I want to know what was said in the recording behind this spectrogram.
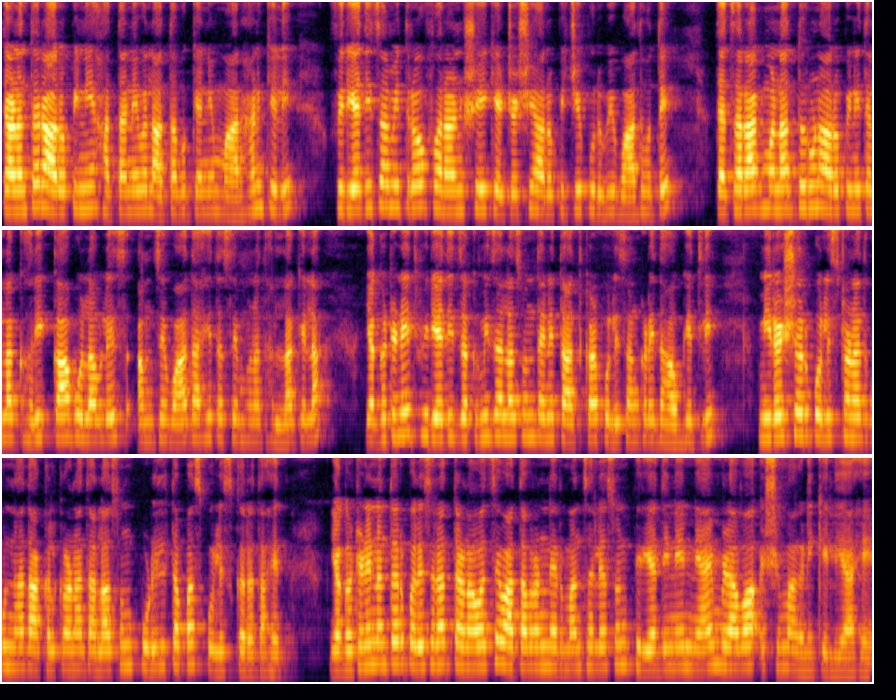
त्यानंतर आरोपीने हाताने व लाथाबुक्याने मारहाण केली. फिर्यादीचा मित्र फरहान शेख याच्याशी आरोपीचे पूर्वी वाद होते. त्याचा राग मनात धरून आरोपीने त्याला घरी का बोलावलेस? आमचे वाद आहेत असे म्हणत हल्ला केला. या घटनेत फिर्यादी जखमी झाला असून त्याने तात्काळ पोलिसांकडे धाव घेतली. मिरज शहर पोलीस ठाण्यात गुन्हा दाखल करण्यात आला असून पुढील तपास पोलीस करत आहेत. या घटनेनंतर परिसरात तणावाचे वातावरण निर्माण झाले असून फिर्यादीने न्याय मिळावा अशी मागणी केली आहे.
